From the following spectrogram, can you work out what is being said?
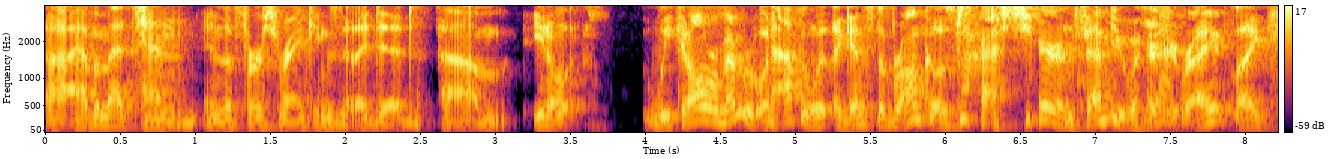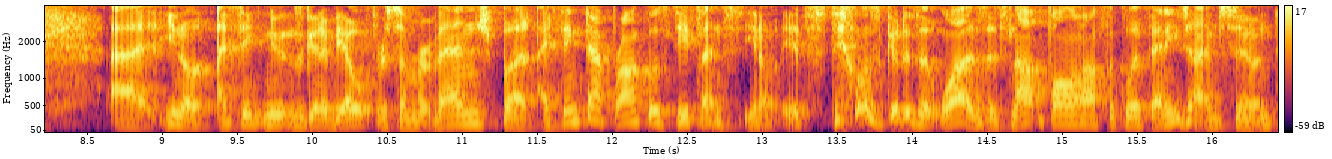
uh, I have him at 10 in the first rankings that I did. Um, you know, we can all remember what happened with, against the Broncos last year in February, yeah. right? Like, uh, you know, I think Newton's going to be out for some revenge, but I think that Broncos defense, you know, it's still as good as it was. It's not falling off a cliff anytime soon,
